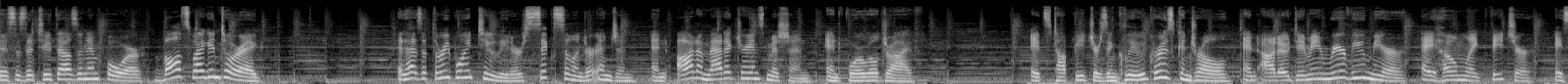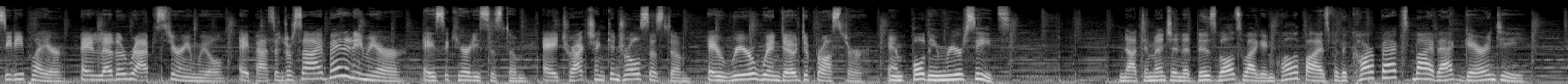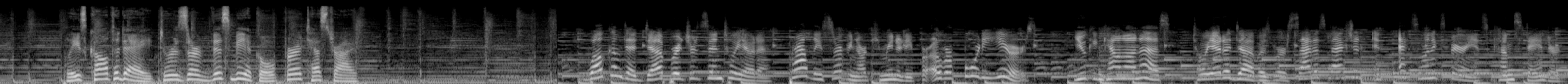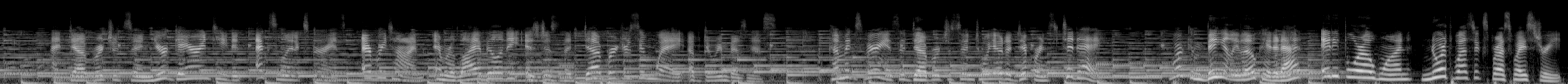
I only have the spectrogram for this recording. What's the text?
This is a 2004 Volkswagen Touareg. It has a 3.2 liter six cylinder engine, an automatic transmission, and four wheel drive. Its top features include cruise control, an auto dimming rearview mirror, a HomeLink feature, a CD player, a leather wrapped steering wheel, a passenger side vanity mirror, a security system, a traction control system, a rear window defroster, and folding rear seats. Not to mention that this Volkswagen qualifies for the Carfax buyback guarantee. Please call today to reserve this vehicle for a test drive. Welcome to Dub Richardson Toyota, proudly serving our community for over 40 years. You can count on us. Toyota Dub is where satisfaction and excellent experience come standard. At Dub Richardson, you're guaranteed an excellent experience every time, and reliability is just the Dub Richardson way of doing business. Come experience the Dub Richardson Toyota difference today. We're conveniently located at 8401 Northwest Expressway Street.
